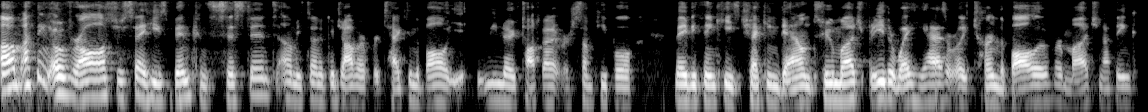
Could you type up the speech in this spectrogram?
Um, I think overall, I'll just say he's been consistent. Um, he's done a good job of protecting the ball. We know you've talked about it, where some people maybe think he's checking down too much, but either way, he hasn't really turned the ball over much, and I think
